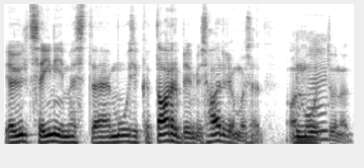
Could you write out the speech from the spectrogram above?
ja üldse inimeste muusika tarbimisharjumused on mm. -hmm. muutunud.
